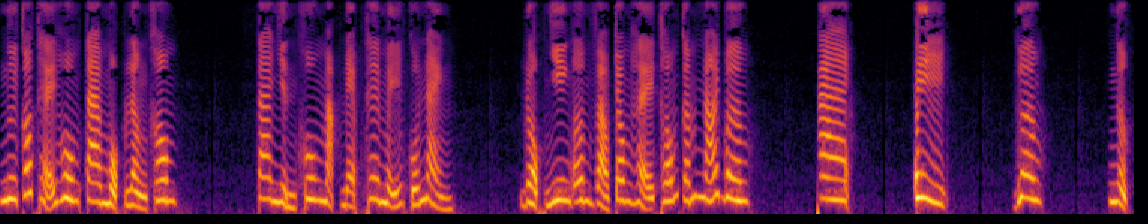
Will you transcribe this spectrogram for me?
Ngươi có thể hôn ta một lần không? Ta nhìn khuôn mặt đẹp thê mỹ của nàng. Đột nhiên ôm vào trong hệ thống cấm nói bơn. A. Y. Gơn. Ngực.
